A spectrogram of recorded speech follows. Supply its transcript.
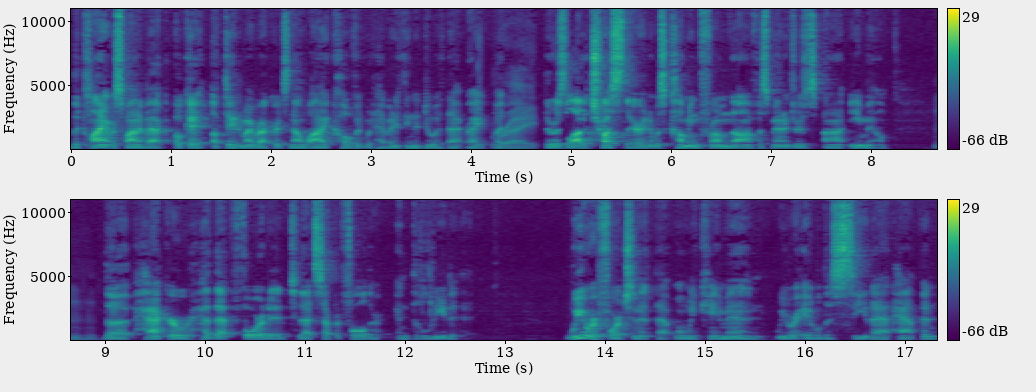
The client responded back, okay, updated my records. Now, why COVID would have anything to do with that, right? But right. there was a lot of trust there, and it was coming from the office manager's uh, email. Mm-hmm. The hacker had that forwarded to that separate folder and deleted it we were fortunate that when we came in, we were able to see that happen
